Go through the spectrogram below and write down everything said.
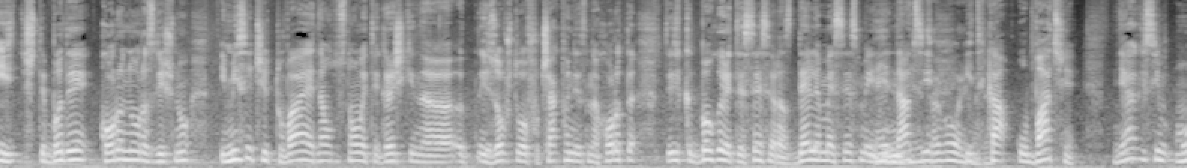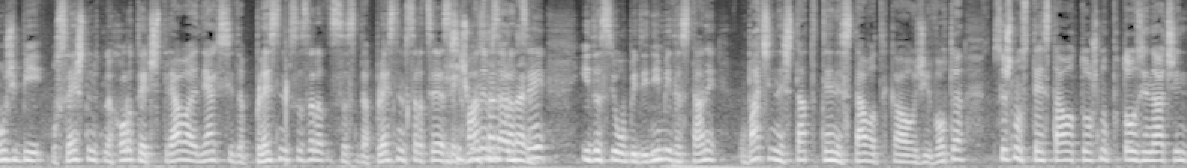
и ще бъде корено различно. И мисля, че това е една от основните грешки на изобщо в очакванията на хората. Те викат, българите се се разделяме, се сме Е, за нации и да. така. Обаче, някакси, може би, усещането на хората е, че трябва някакси да плеснем с, с, да плеснем с ръце, да се хванем да за ръце веднага. и да се обединим и да стане. Обаче нещата те не стават така в живота. Всъщност те стават точно по този начин.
